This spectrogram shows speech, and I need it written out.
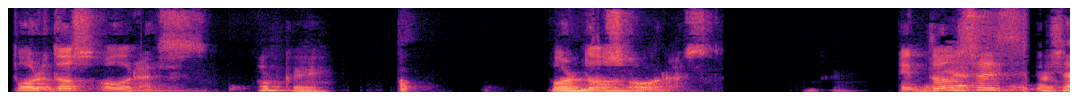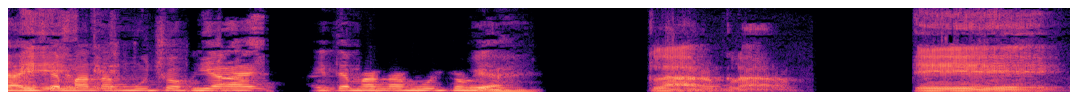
por dos horas. Ok. Por dos horas. Entonces. Entonces ahí te eh, mandan muchos viajes. Ahí te mandan muchos viajes. Claro, claro. Eh,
